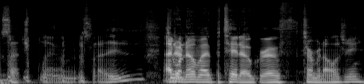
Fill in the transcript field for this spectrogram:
such blooms. I don't know my potato growth terminology.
